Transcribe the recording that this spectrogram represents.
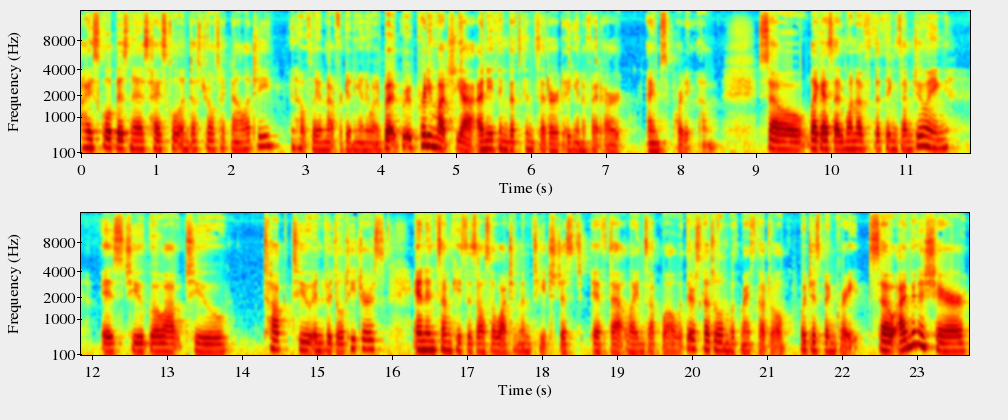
high school business, high school industrial technology, and hopefully I'm not forgetting anyone, but pretty much, yeah, anything that's considered a unified art, I'm supporting them. So, like I said, one of the things I'm doing is to go out to talk to individual teachers and in some cases also watching them teach just if that lines up well with their schedule and with my schedule which has been great. So i'm going to share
